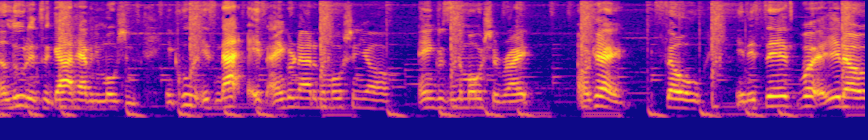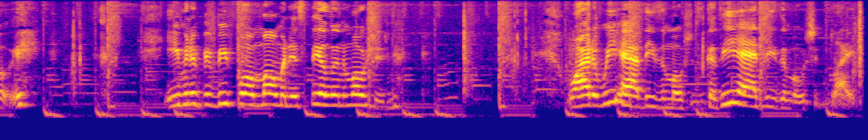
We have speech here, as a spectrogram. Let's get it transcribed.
alluding to God having emotions. Including, it's not, it's anger not an emotion, y'all. Anger's an emotion, right? Okay, so and it says, but you know, even if it be for a moment, it's still an emotion. Why do we have these emotions? Because he has these emotions. Like,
